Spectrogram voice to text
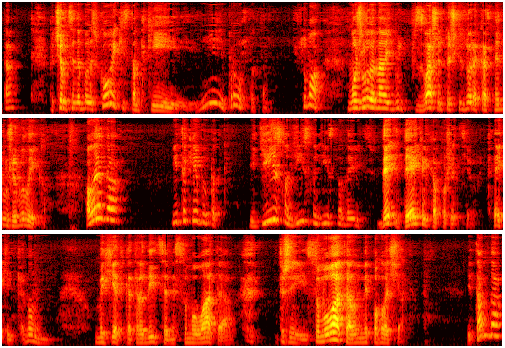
Так? Причому це не обов'язково якісь там такі, ні, просто там. Сума, можливо, навіть будь з вашої точки зору якась не дуже велика. Але так, да, і такі випадки. І дійсно, дійсно, дійсно даються. Де, декілька пожиттєвих, декілька. Ну, у них є така традиція не сумувати, а точніше, сумувати, але не поглощати. І там, да.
